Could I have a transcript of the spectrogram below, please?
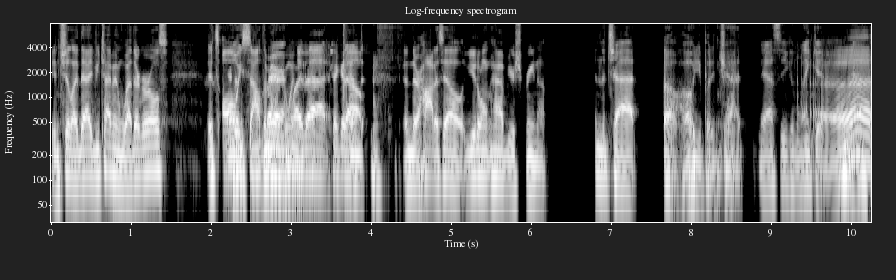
and shit like that. If you type in weather girls, it's always South American like that. Check it And- out. and they're hot as hell. You don't have your screen up. in the chat. Oh, oh, you put in chat. Yeah, so you can link it. Yeah.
